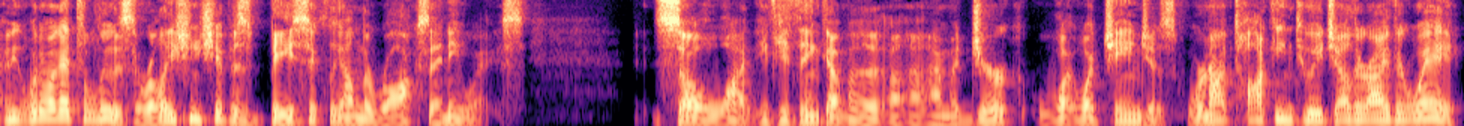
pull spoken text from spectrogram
I mean, what do I got to lose? The relationship is basically on the rocks, anyways. So what? If you think I'm a I'm a jerk, what what changes? We're not talking to each other either way.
